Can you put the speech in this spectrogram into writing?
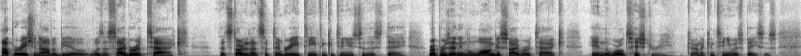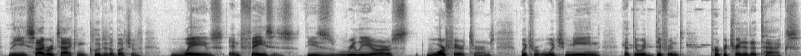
Operation Ababil was a cyber attack that started on September 18th and continues to this day, representing the longest cyber attack in the world's history on a continuous basis. The cyber attack included a bunch of waves and phases. These really are warfare terms, which, which mean that there were different perpetrated attacks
